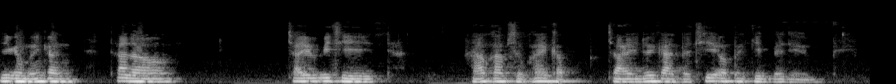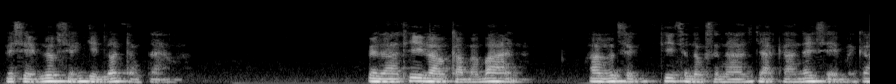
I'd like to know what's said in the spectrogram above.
นี่ก็เหมือนกัน ถ้าเราใช้วิธี หาความสุขให้กับใจด้วยการไปเที่ยวไปกินไปดื่ม ไปเสพรูปเสียงกลิ่นรสต่างๆ เวลาที่เรากลับมาบ้าน ความรู้สึกที่สนุกสนานจากการได้เสพมันก็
